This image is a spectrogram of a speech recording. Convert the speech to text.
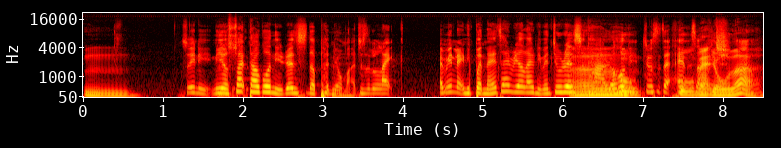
嗯，所以你你有 swipe 到过你认识的朋友吗？就是 like。I mean, like 你本来在 real life 里面就认识他，然后嗯你就是在 app 上有认识啦，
